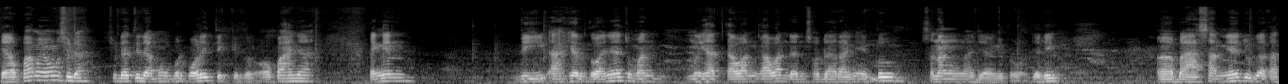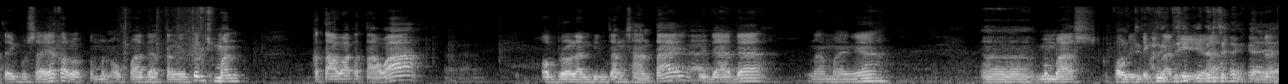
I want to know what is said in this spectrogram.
Ya Opa memang sudah sudah tidak mau berpolitik gitu. Opa hanya pengen di akhir tuanya cuman melihat kawan-kawan dan saudaranya itu senang aja gitu. Jadi eh, bahasannya juga kata ibu saya kalau temen Opa datang itu cuman ketawa-ketawa, obrolan bincang santai, tidak ada namanya eh, membahas ke politik, Politik-politik lagi gitu, ya. ya, Sudah. ya.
